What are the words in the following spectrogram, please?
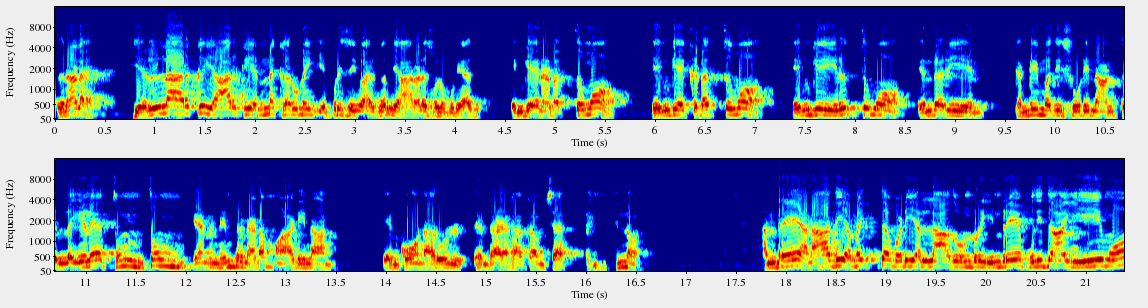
அதனால எல்லாருக்கும் யாருக்கு என்ன கருணை எப்படி செய்வாருங்கிறது யாரால சொல்ல முடியாது. எங்கே நடத்துமோ எங்கே கிடத்துமோ எங்கே இருத்துமோ என்றறியேன். கங்கைமதி சூடினான் தில்லையிலே தும் தும் என நின்று நடம் ஆடினான் என் கோன் அருள் என்று அழகா காமிச்சார். இன்னும் அன்றே அனாதி அமைத்தபடி அல்லாது ஒன்று இன்றே புதிதாயேமோ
